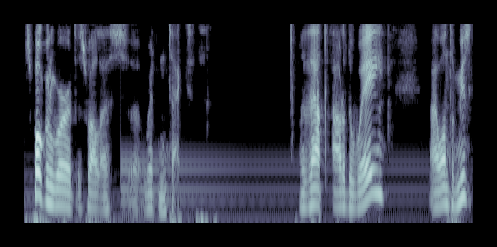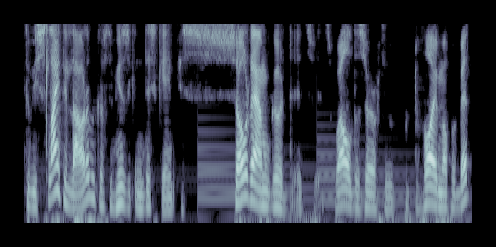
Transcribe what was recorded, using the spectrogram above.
spoken word as well as uh, written text. That out of the way, I want the music to be slightly louder because the music in this game is so damn good. It's it's well deserved to put the volume up a bit.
